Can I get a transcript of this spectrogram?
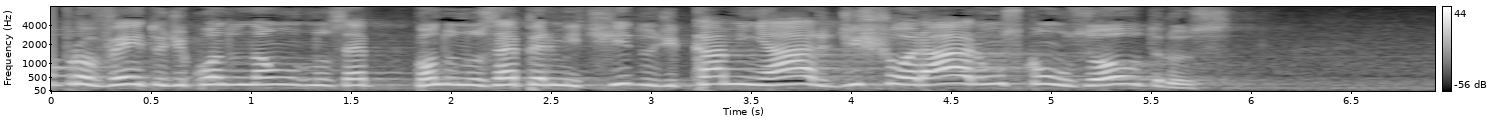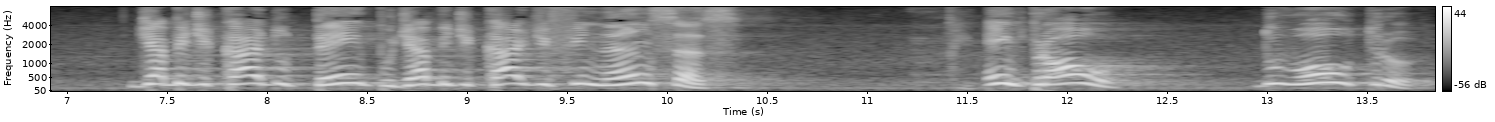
o proveito de quando, não nos é, quando nos é permitido de caminhar, de chorar uns com os outros, de abdicar do tempo, de abdicar de finanças, em prol do outro?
